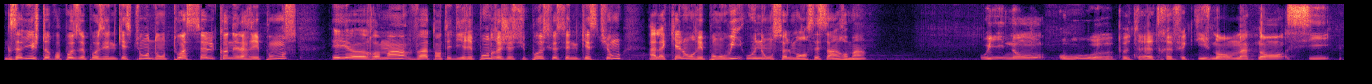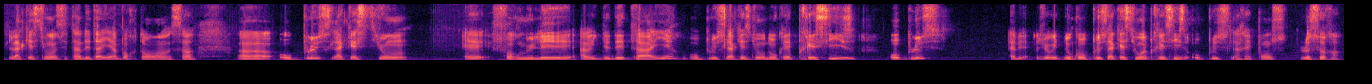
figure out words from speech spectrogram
Xavier, je te propose de poser une question dont toi seul connais la réponse. Et euh, Romain va tenter d'y répondre. Et je suppose que c'est une question à laquelle on répond oui ou non seulement. C'est ça, hein, Romain? Oui, non, ou euh, peut-être, effectivement. Maintenant, si la question, c'est un détail important, hein, ça, euh, au plus la question est formulée avec des détails, au plus la question donc est précise, au plus, eh bien, je- oui, donc au plus la question est précise, au plus la réponse le sera.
